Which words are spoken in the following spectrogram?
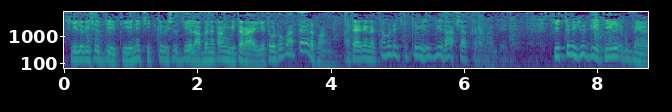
සීල විසුද්ධියේ තියෙන චිත්ත විසුද්ධිය ලබනකම් විතරයි. එතකොට ඔක අතෑරපන්. අතෑරේ නැත්නම් අපිට චිත්ත විසුද්ධිය සාක්ෂාත් කරගන්න හම්බෙන්නේ. චිත්ත විසුද්ධියේ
